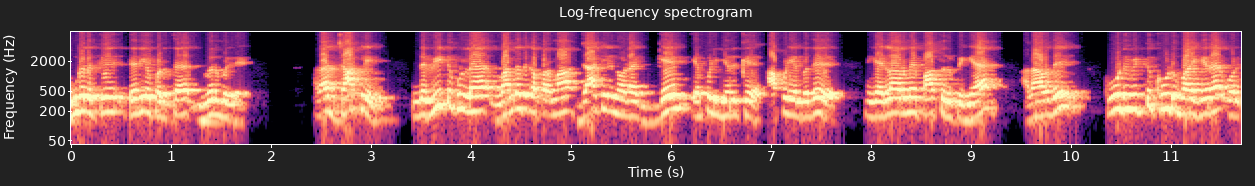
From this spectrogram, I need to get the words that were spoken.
உங்களுக்கு தெரியப்படுத்த விரும்புகிறேன். அதாவது ஜாக்லின் இந்த வீட்டுக்குள்ள வந்ததுக்கு அப்புறமா ஜாக்லினோட கேம் எப்படி இருக்கு? அப்படி என்பது நீங்க எல்லாருமே பார்த்துருப்பீங்க. அதாவது கூடு விட்டு கூடு பாய்கிற ஒரு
